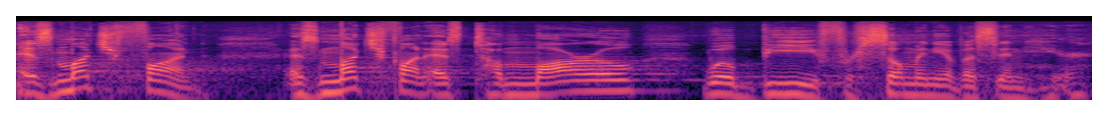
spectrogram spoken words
As much fun, as much fun as tomorrow will be for so many of us in here.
